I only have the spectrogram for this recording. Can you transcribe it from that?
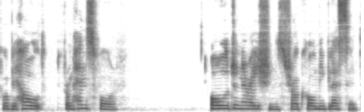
For behold, from henceforth all generations shall call me blessed.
